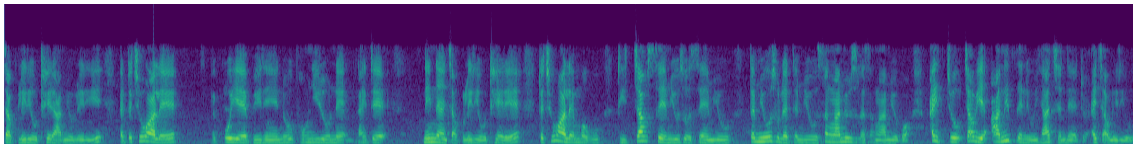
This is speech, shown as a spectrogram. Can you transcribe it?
ကြောက်ကလေးတွေကိုထည့်တာမျိုးလေးတွေအဲတချို့ကလည်း ကိုယ့်ရဲ့ဘေးဒင်တို့ဘုံကြီးတို့နဲ့လိုက်တဲ့နင်းနံကြောက်ကလေးတွေကိုထည့်တယ်တချို့ကလည်းမဟုတ်ဘူးဒီကြောက်10မျိုးဆို10မျိုးတစ်မျိုးဆိုလည်းတစ်မျိုး15မျိုးဆိုလည်း15မျိုးပေါ့အဲ့ကြောက်ရဲ့အာနိသင်တွေကိုရချင်တဲ့အတွက်အဲ့ကြောက်လေးတွေကို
